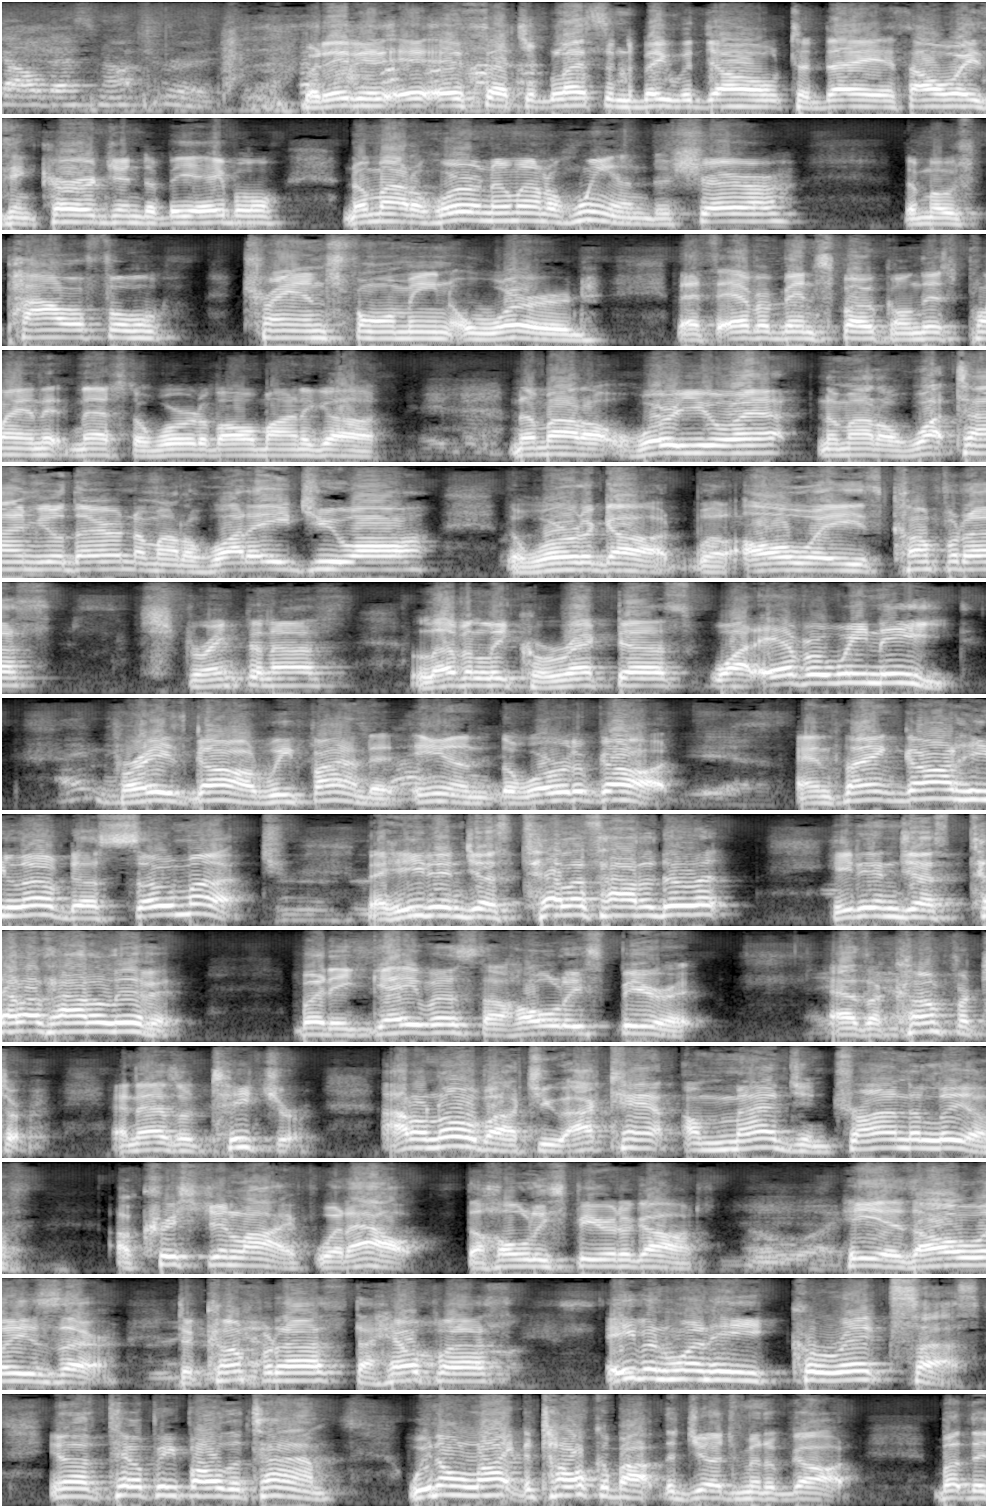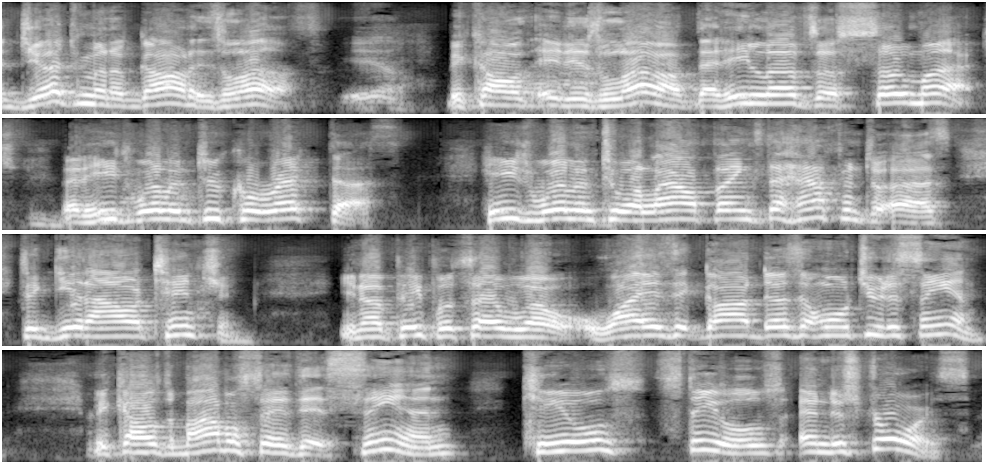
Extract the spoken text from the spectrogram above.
Y'all, that's not true. but it is it, it's such a blessing to be with y'all today. It's always encouraging to be able, no matter where, no matter when, to share the most powerful, transforming word that's ever been spoke on this planet, and that's the word of Almighty God. No matter where you're at, no matter what time you're there, no matter what age you are, the word of God will always comfort us, strengthen us, lovingly correct us, whatever we need. Amen. Praise God, we find it in the Word of God. And thank God He loved us so much that He didn't just tell us how to do it, He didn't just tell us how to live it, but He gave us the Holy Spirit as a comforter and as a teacher. I don't know about you, I can't imagine trying to live a Christian life without the Holy Spirit of God. He is always there to comfort us, to help us, even when He corrects us. You know, I tell people all the time, we don't like to talk about the judgment of God, but the judgment of God is love. Yeah. Because it is love that He loves us so much that He's willing to correct us. He's willing to allow things to happen to us to get our attention. You know, people say, well, why is it God doesn't want you to sin? Because the Bible says that sin kills, steals, and destroys.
